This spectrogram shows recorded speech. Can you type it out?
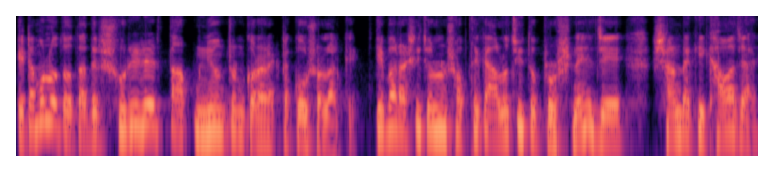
এটা মূলত তাদের শরীরের তাপ নিয়ন্ত্রণ করার একটা কৌশল আর কি। এবার আসি চলুন সব থেকে আলোচিত প্রশ্নে যে সান্ডা কি খাওয়া যায়?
